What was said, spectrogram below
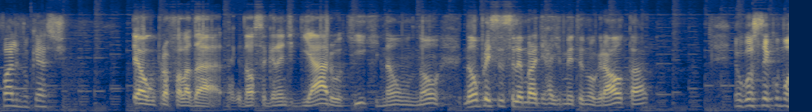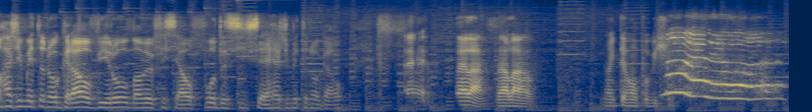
Fale no cast. Tem algo pra falar da, da nossa grande Guiaro aqui, que não, não, não precisa se lembrar de Hajime no Grau, tá? Eu gostei como Hajime no Grau virou o nome oficial. Foda-se se é Hajime no Grau. Vai lá, vai lá. Não interrompa o bichinho. Ela.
